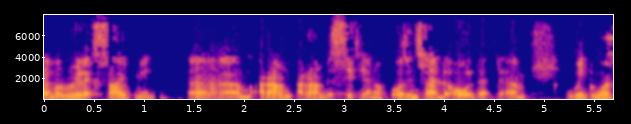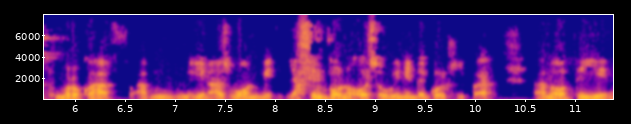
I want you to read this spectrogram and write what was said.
um, a real excitement um, around around the city and of course inside the hall that um, with what Morocco have um, you know has won with Yassine Bono also winning the goalkeeper um, of the year.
